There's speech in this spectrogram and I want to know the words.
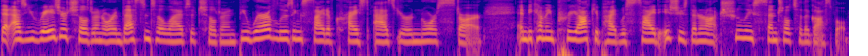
that as you raise your children or invest into the lives of children, beware of losing sight of Christ as your North Star and becoming preoccupied with side issues that are not truly central to the gospel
